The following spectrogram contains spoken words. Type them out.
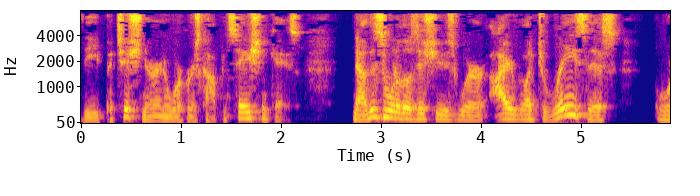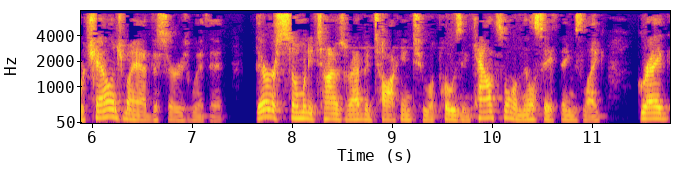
the petitioner in a workers' compensation case. Now, this is one of those issues where I like to raise this or challenge my adversaries with it. There are so many times when I've been talking to opposing counsel and they'll say things like, Greg,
